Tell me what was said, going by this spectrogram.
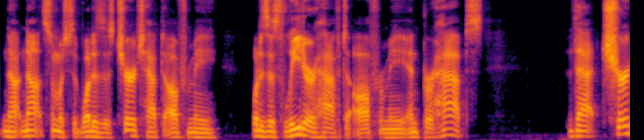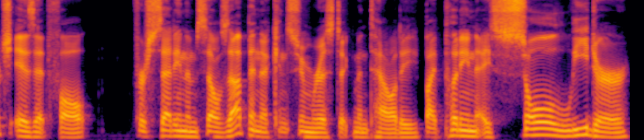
Not not so much that what does this church have to offer me? What does this leader have to offer me? And perhaps that church is at fault for setting themselves up in a consumeristic mentality by putting a sole leader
